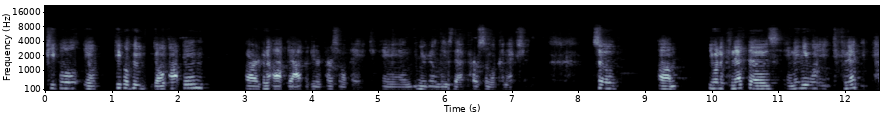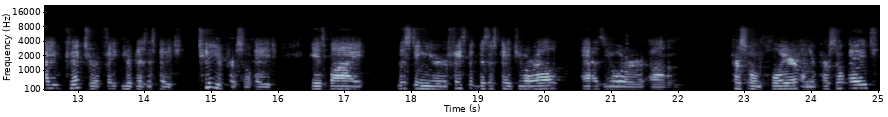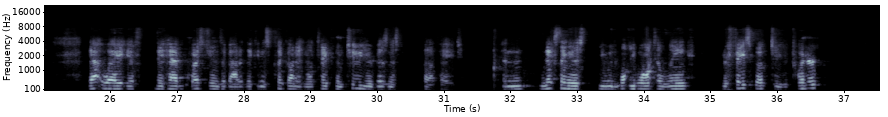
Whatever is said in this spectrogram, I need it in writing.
people, you know, people who don't opt in are going to opt out of your personal page, and you're going to lose that personal connection. So um, you want to connect those, and then you want to connect how you connect your your business page to your personal page is by listing your Facebook business page URL as your um, personal employer on your personal page. That way, if they have questions about it, they can just click on it and it'll take them to your business uh, page. And next thing is you would want, you want to link your Facebook to your Twitter.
